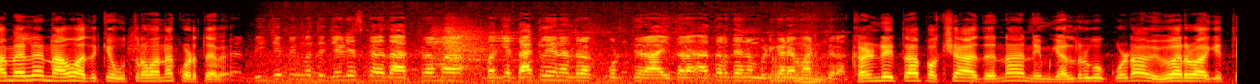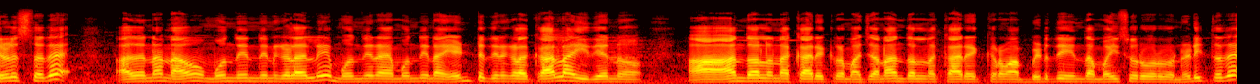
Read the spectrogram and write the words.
ಆಮೇಲೆ ನಾವು ಅದಕ್ಕೆ ಉತ್ತರವನ್ನು ಕೊಡ್ತೇವೆ. ಬಿಜೆಪಿ ಮತ್ತು ಜೆಡಿಎಸ್ ಅಕ್ರಮ ಬಗ್ಗೆ ದಾಖಲೆ ಏನಾದರೂ ಕೊಡ್ತೀರಾ? ಈ ಥರ ಆ ಥರದ್ದೇನೋ ಬಿಡುಗಡೆ ಮಾಡ್ತೀರಾ? ಖಂಡಿತ ಪಕ್ಷ ಅದನ್ನು ನಿಮ್ಗೆಲ್ರಿಗೂ ಕೂಡ ವಿವರವಾಗಿ ತಿಳಿಸ್ತದೆ. ಅದನ್ನು ನಾವು ಮುಂದಿನ ದಿನಗಳಲ್ಲಿ ಮುಂದಿನ ಮುಂದಿನ ಎಂಟು ದಿನಗಳ ಕಾಲ ಇದೇನು ಆ ಆಂದೋಲನ ಕಾರ್ಯಕ್ರಮ, ಜನಾಂದೋಲನ ಕಾರ್ಯಕ್ರಮ ಬಿಡದಿಯಿಂದ ಮೈಸೂರುವರೆಗೂ ನಡೀತದೆ.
